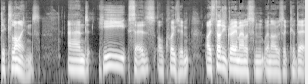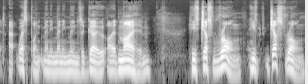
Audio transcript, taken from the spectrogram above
declines. And he says, I'll quote him I studied Graham Allison when I was a cadet at West Point many, many moons ago. I admire him. He's just wrong. He's just wrong.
